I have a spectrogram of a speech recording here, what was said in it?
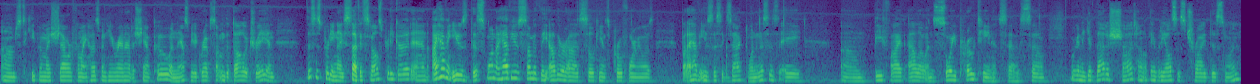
Um, just to keep in my shower for my husband. He ran out of shampoo and asked me to grab something at the Dollar Tree and this is pretty nice stuff. It smells pretty good, and I haven't used this one. I have used some of the other uh, Silkins Pro formulas, but I haven't used this exact one. And this is a um, B5 aloe and soy protein, it says. So we're going to give that a shot. I don't know if anybody else has tried this one.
